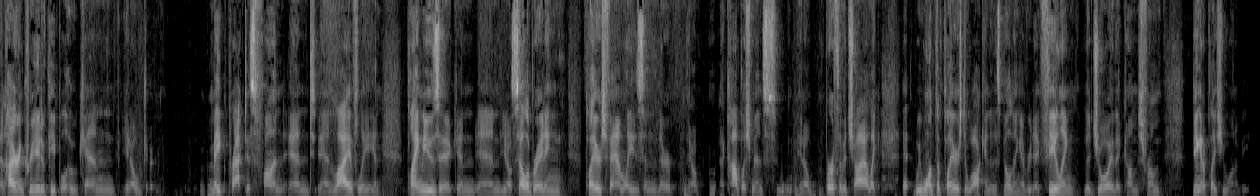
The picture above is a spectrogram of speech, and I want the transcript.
and hiring creative people who can, you know, make practice fun and and lively and playing music and and you know celebrating players' families and their you know accomplishments, you know, birth of a child. Like eh, we want the players to walk into this building every day feeling the joy that comes from being in a place you want to be.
